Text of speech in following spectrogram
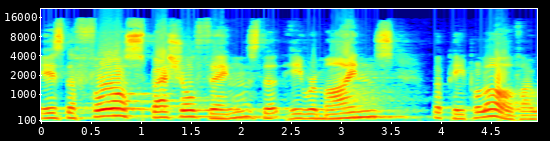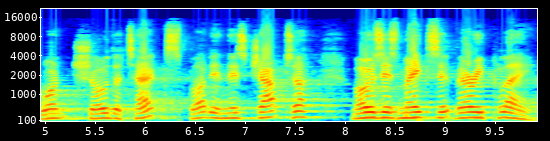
is the four special things that he reminds the people of. I won't show the text, but in this chapter, Moses makes it very plain.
